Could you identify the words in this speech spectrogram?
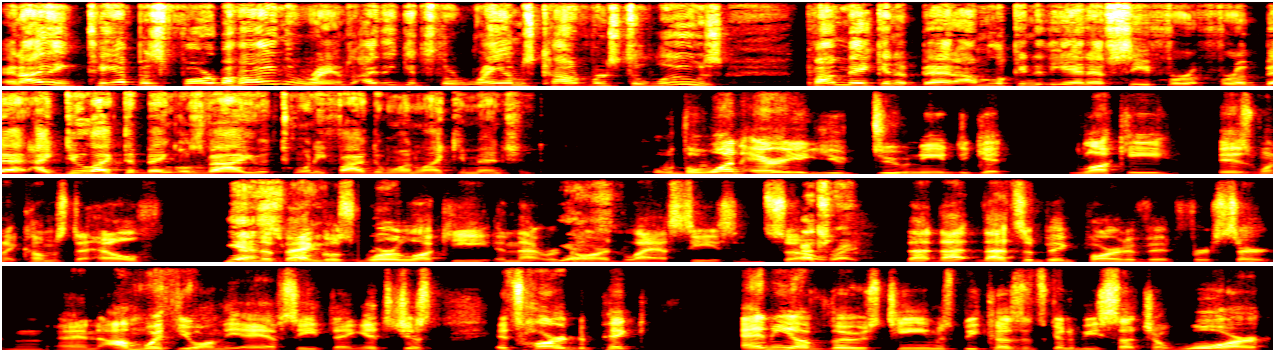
and I think Tampa's far behind the Rams. I think it's the Rams conference to lose. If I'm making a bet, I'm looking to the NFC for for a bet. I do like the Bengals value at 25 to 1 like you mentioned. Well, the one area you do need to get lucky is when it comes to health. Yes, and the Bengals right. were lucky in that regard yes. last season. So that's right. That that that's a big part of it for certain. And I'm with you on the AFC thing. It's just it's hard to pick any of those teams because it's going to be such a war.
